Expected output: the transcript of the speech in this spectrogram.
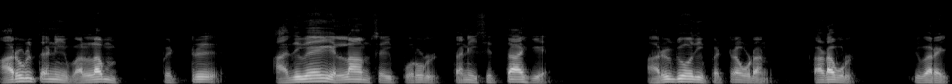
அருள் தனி வல்லம் பெற்று அதுவே எல்லாம் செய் பொருள் தனி சித்தாகிய அருஜோதி பெற்றவுடன் கடவுள் இவரை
